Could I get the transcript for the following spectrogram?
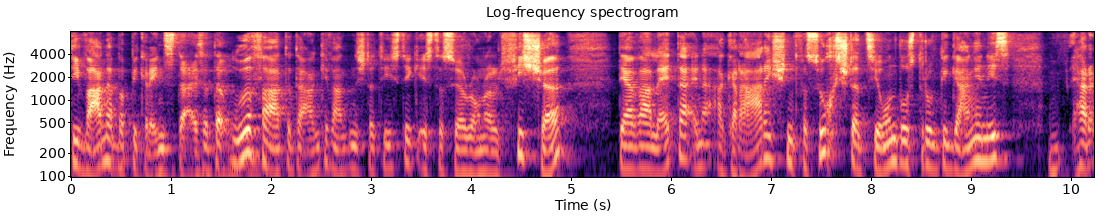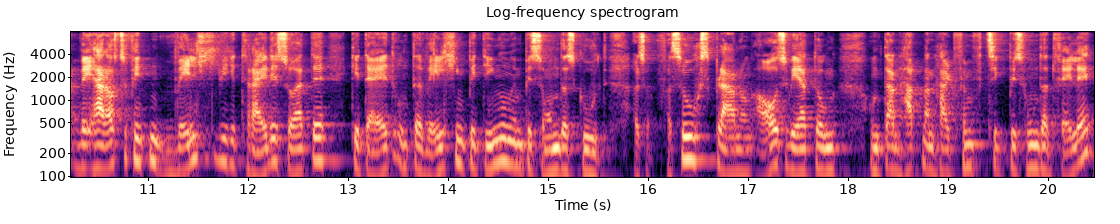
die waren aber begrenzter. Also der Urvater der angewandten Statistik ist der Sir Ronald Fisher der war Leiter einer agrarischen Versuchsstation, wo es darum gegangen ist, herauszufinden, welche Getreidesorte gedeiht unter welchen Bedingungen besonders gut. Also Versuchsplanung, Auswertung und dann hat man halt 50 bis 100 Fälle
